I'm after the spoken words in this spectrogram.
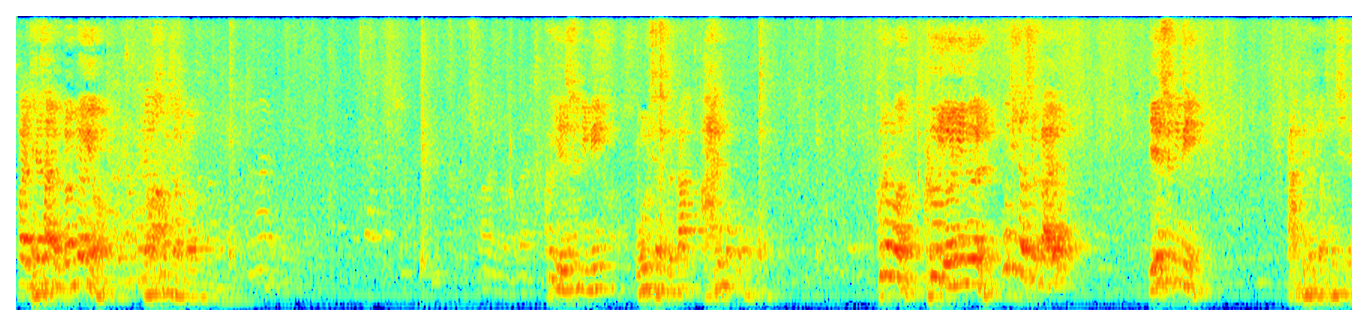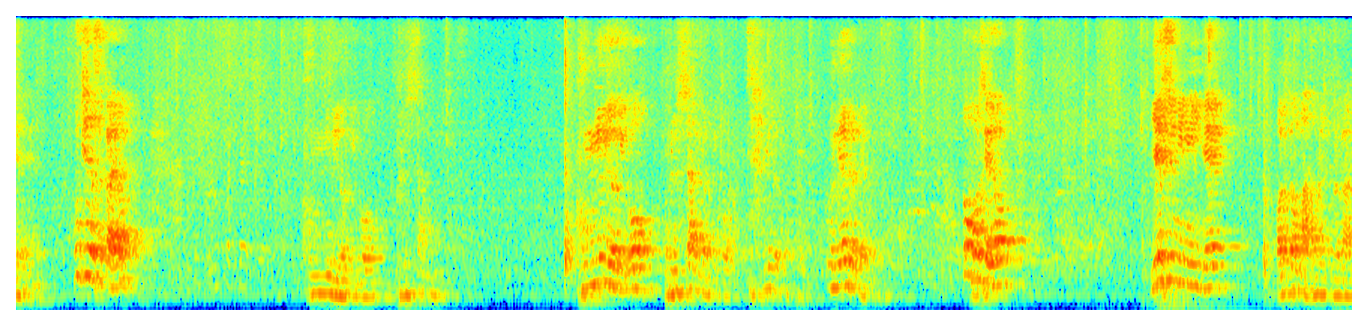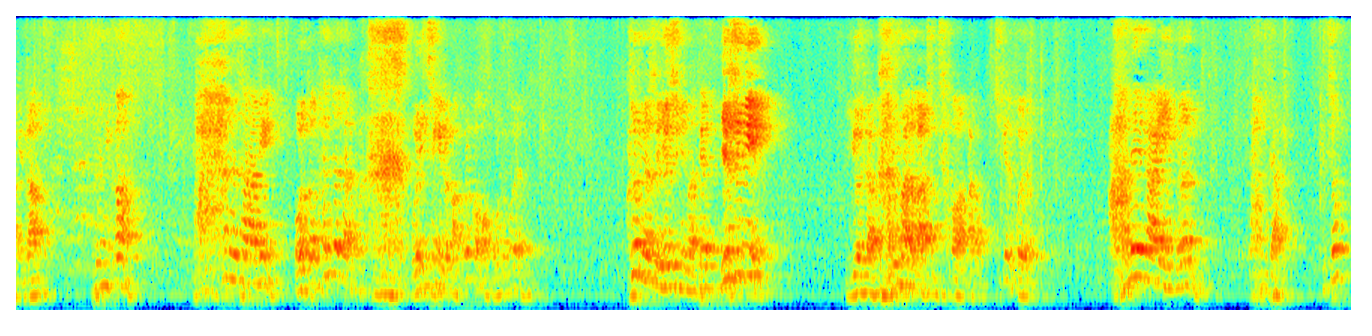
빨리 계산해 몇 명이요? 여섯 명. 그 예수님이 모르셨을까? 알고 그런 거예요. 그러면 그 여인을 꾸짖었을까요? 예수님이 남편 여섯이래. 꾸짖었을까요? 국률이 여기고 불쌍히 국률이 여기고 불쌍히 여기고 자비를 베풀고 은혜를 베풀고 또 보세요. 예수님이 이제 어떤 마을을 들어갑니다. 그러니까 많은 사람이 어떤 한 여자를 막 머리챙이를 막 끌고 막 오는 거예요. 그러면서 예수님한테 예수님 이 여자 가르마를 같이 잡아왔다고 시키는 거예요. 아내가 있는 남자, 그렇죠?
